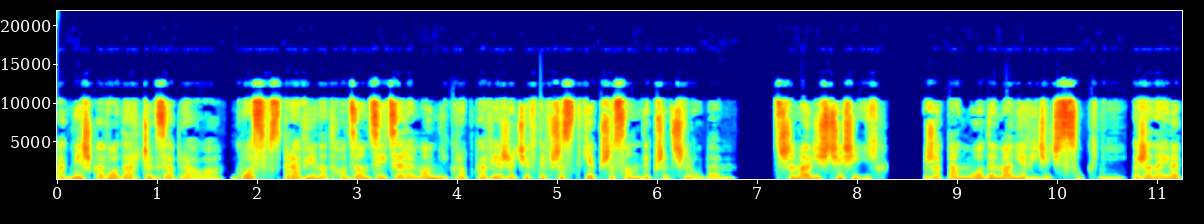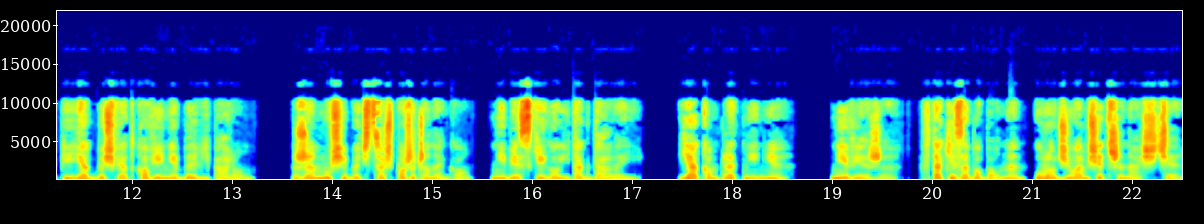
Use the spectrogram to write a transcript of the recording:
Agnieszka Włodarczyk zabrała głos w sprawie nadchodzącej ceremonii. Wierzycie w te wszystkie przesądy przed ślubem. Trzymaliście się ich, że pan młody ma nie widzieć sukni, że najlepiej jakby świadkowie nie byli parą, że musi być coś pożyczonego, niebieskiego i tak dalej. Ja kompletnie nie. Nie wierzę. W takie zabobony. Urodziłam się 13,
